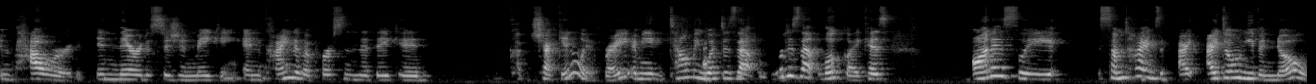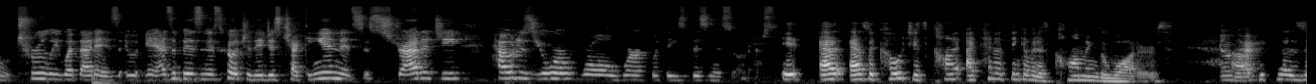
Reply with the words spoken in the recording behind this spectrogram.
empowered in their decision making and kind of a person that they could check in with right? I mean tell me what does that what does that look like? Because honestly sometimes I, I don't even know truly what that is. As a business coach are they just checking in? It's a strategy. How does your role work with these business owners? It as, as a coach it's kind i kind of think of it as calming the waters. Uh, because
